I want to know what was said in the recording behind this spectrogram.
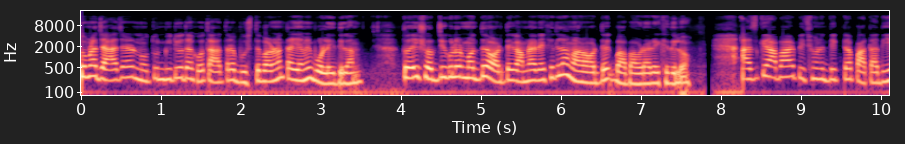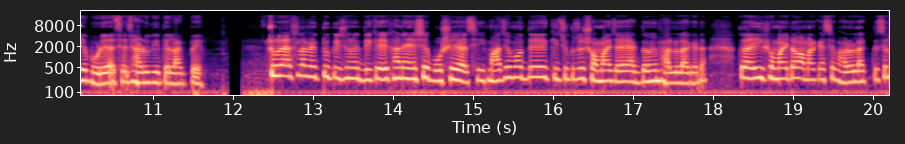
তোমরা যারা যারা নতুন ভিডিও দেখো, তারা তারা বুঝতে পারো না, তাই আমি বলেই দিলাম। তো এই সবজিগুলোর মধ্যে অর্ধেক আমরা রেখে দিলাম আর অর্ধেক বাবা ওরা রেখে দিল। আজকে আবার পিছনের দিকটা পাতা দিয়ে ভরে আছে, ঝাড়ু দিতে লাগবে। চলে আসলাম একটু পিছনের দিকে, এখানে এসে বসে আছি। মাঝে মধ্যে কিছু কিছু সময় যায়, একদমই ভালো লাগে না। তো এই সময়টাও আমার কাছে ভালো লাগতেছিল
